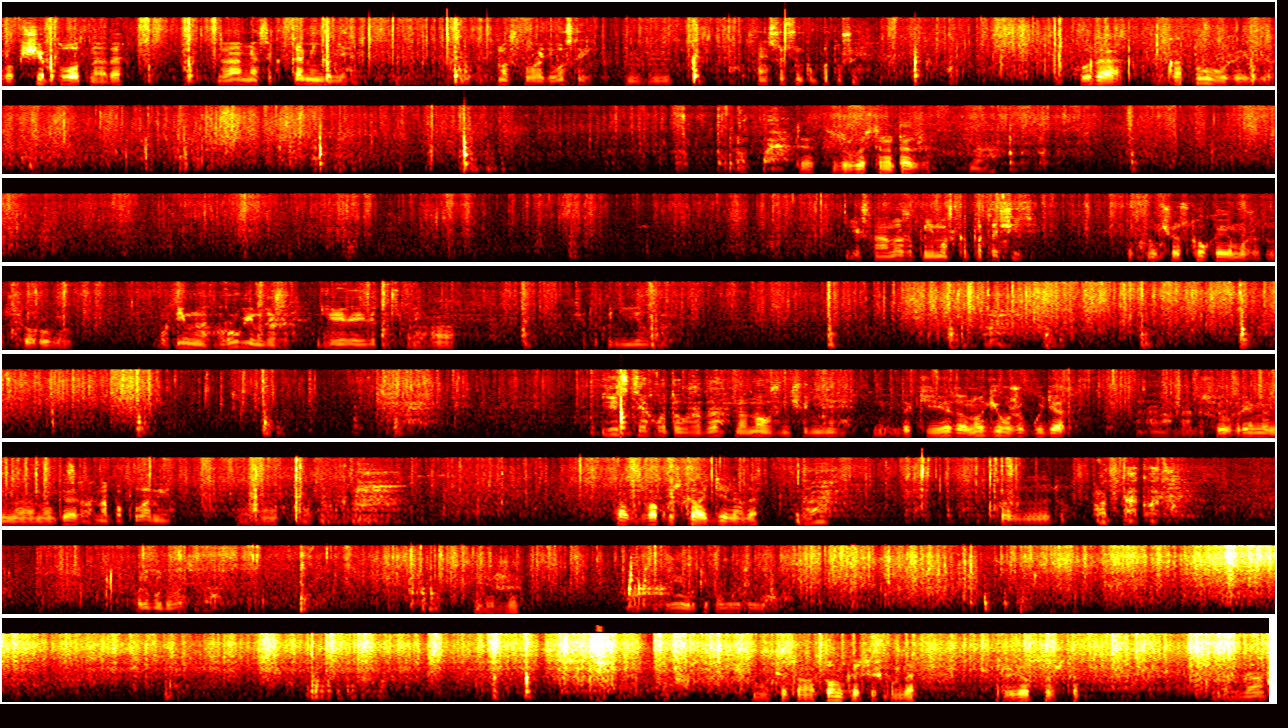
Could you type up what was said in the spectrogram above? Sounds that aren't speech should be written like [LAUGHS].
Вообще плотная, да? Да, мясо как камень, бля. Ножка вроде острый. Угу. Сань, сосенку потуши. Куда? К коту уже идет. Так, с другой стороны также. Да. Конечно, надо же немножко потащить. Так ну что, сколько ей может тут все рубим? Вот именно рубим даже деревья и ветки. Ага. Что такое не делаем. Есть охота уже, да? Давно уже ничего не ели. Так и это, ноги уже гудят. Да, надо отдохнуть. Все время на ногах. Ладно, пополам ее. Ага. Так, два куска отдельно, да? Да, Каждую эту. вот так вот. Полегу, давай сюда. Держи. Две руки помой тогда. Ну, что-то она тонкая слишком, да? Рвется аж так. Да.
